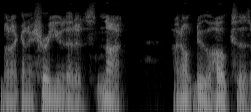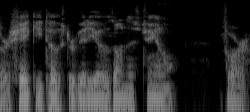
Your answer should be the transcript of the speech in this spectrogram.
but I can assure you that it's not. I don't do hoaxes or shaky toaster videos on this channel for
